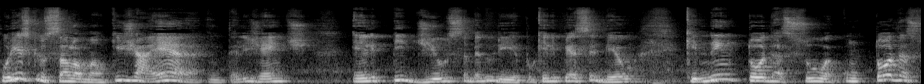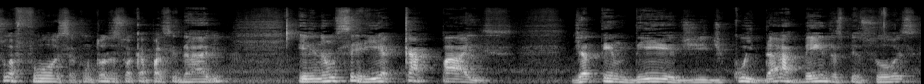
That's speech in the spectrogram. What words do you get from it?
Por isso que o Salomão, que já era inteligente, ele pediu sabedoria, porque ele percebeu que nem toda a sua, com toda a sua força, com toda a sua capacidade, ele não seria capaz de atender, de, de cuidar bem das pessoas,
